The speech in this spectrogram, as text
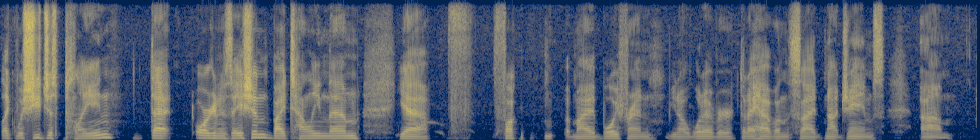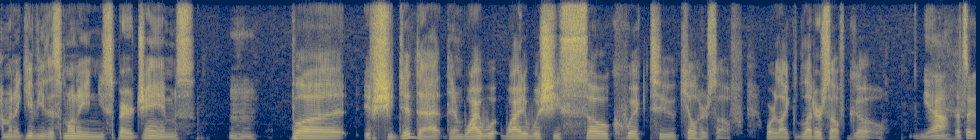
like, was she just playing that organization by telling them, yeah, f- fuck my boyfriend, you know, whatever that I have on the side, not James. Um, I'm going to give you this money and you spare James. hmm But if she did that, then why w- why was she so quick to kill herself or like let herself go? Yeah, that's a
